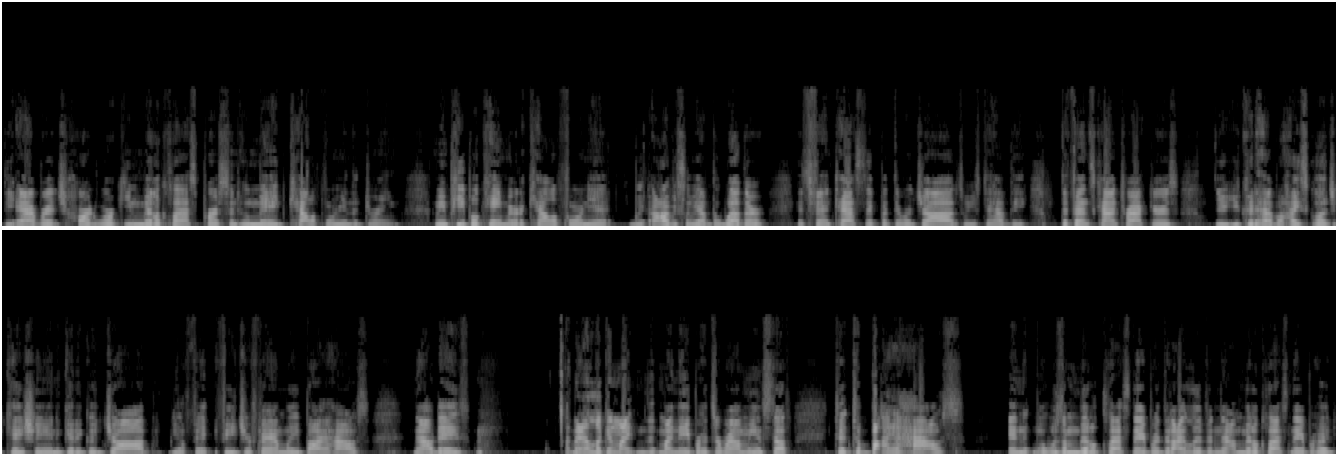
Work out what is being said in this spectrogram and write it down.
the average hardworking middle class person who made California the dream. I mean, people came here to California. We, obviously, we have the weather; it's fantastic. But there were jobs. We used to have the defense contractors. You, you could have a high school education and get a good job. You know, f- feed your family, buy a house. Nowadays, I mean, I look in my my neighborhoods around me and stuff. To to buy a house in what was a middle class neighborhood that I live in now, middle class neighborhood,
